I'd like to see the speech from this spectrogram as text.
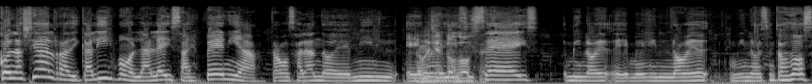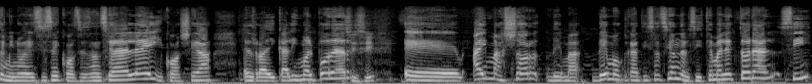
Con la llegada del radicalismo, la ley Sáenz Peña, estamos hablando de mil, eh, 1916, 19, eh, 19 1912, 1916, cuando se sanciona la ley y cuando llega el radicalismo al poder, Sí, sí. eh, hay mayor democratización del sistema electoral, ¿sí?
